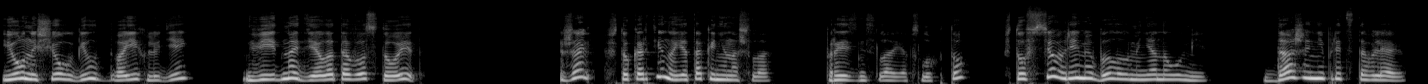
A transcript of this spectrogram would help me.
и он еще убил двоих людей, видно, дело того стоит. Жаль, что картину я так и не нашла, произнесла я вслух то, что все время было у меня на уме. Даже не представляю,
